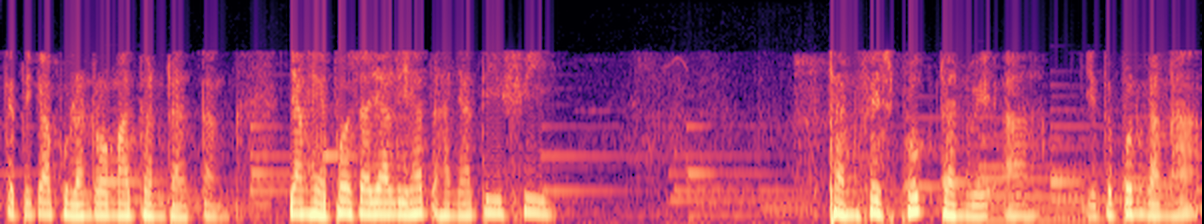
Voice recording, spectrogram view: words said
ketika bulan Ramadan datang. Yang heboh saya lihat hanya TV dan Facebook dan WA. Itu pun karena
